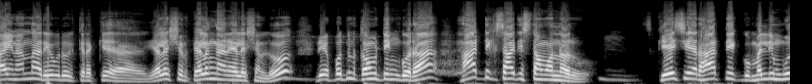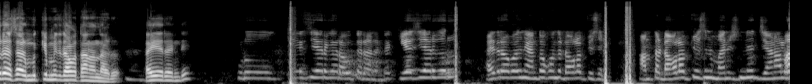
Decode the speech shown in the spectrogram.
ఆయన అన్నారు ఎవరు ఇక్కడ ఎలక్షన్ తెలంగాణ ఎలక్షన్లో రేపు పొద్దున కౌంటింగ్ కూడా హార్టిక్ సాధిస్తామన్నారు. కేసీఆర్ హార్టిక్ మళ్ళీ మూడోసారి ముఖ్యమంత్రి అవుతానన్నారు. అయ్యారండి ఇప్పుడు కేసీఆర్ గారు అవుతారనంటే కేసీఆర్ గారు హైదరాబాద్ని ఎంతో కొంత డెవలప్ చేశారు. అంత డెవలప్ చేసిన మనిషిని జనాలు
